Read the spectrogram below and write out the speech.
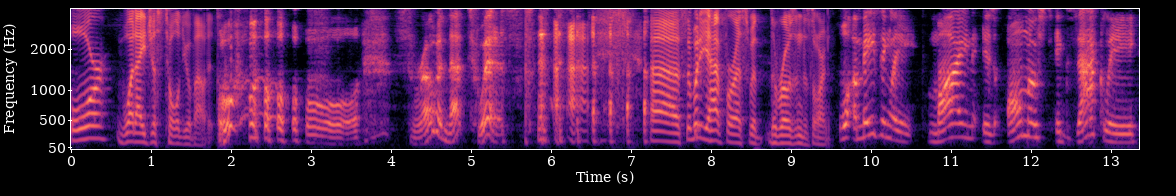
or what I just told you about it. Ooh, throw in that twist. Uh, so, what do you have for us with the Rose and the Thorn? well, amazingly, mine is almost exactly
